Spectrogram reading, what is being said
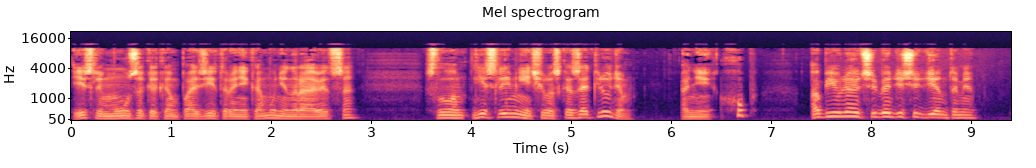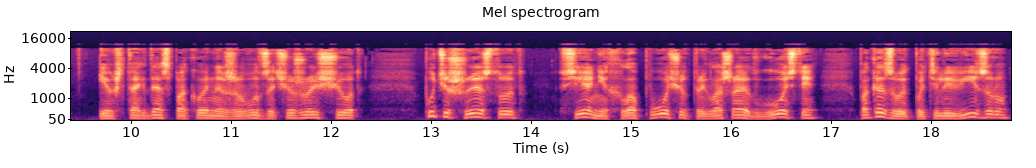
если музыка композитора никому не нравится, словом, если им нечего сказать людям, они, хоп, объявляют себя диссидентами. И уж тогда спокойно живут за чужой счет, путешествуют, все они хлопочут, приглашают в гости, показывают по телевизору,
